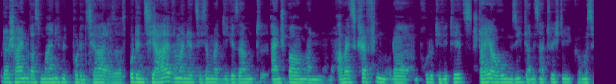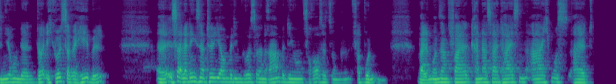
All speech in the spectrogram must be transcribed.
unterscheiden, was meine ich mit Potenzial. Also das Potenzial, wenn man jetzt, ich sag mal, die Gesamteinsparung an, an Arbeitskräften oder an Produktivitätssteigerungen sieht, dann ist natürlich die Kommissionierung der deutlich größere Hebel. Äh, ist allerdings natürlich auch mit den größeren Rahmenbedingungen und Voraussetzungen verbunden. Weil in unserem Fall kann das halt heißen, ah, ich muss halt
